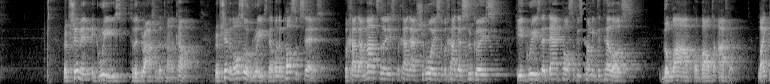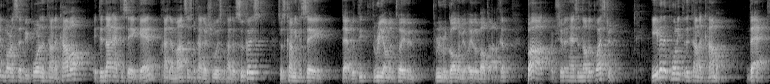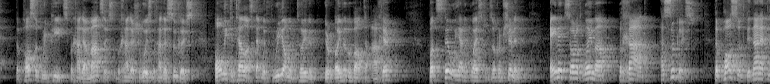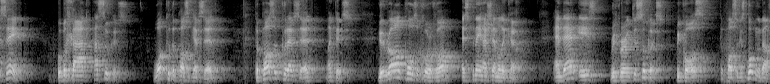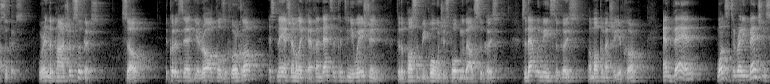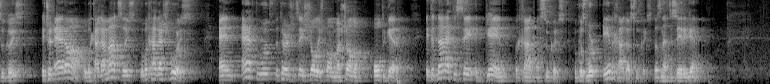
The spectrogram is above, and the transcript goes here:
Reb Shimon agrees to the drash of the Tanakhama. Reb Shimon also agrees that when the pasuk says B'chag Matzos, B'chag Shavuos, B'chag Sukkos, he agrees that that pasuk is coming to tell us the lab of Baal Ta'acher. Like the Gemara said before in the Tanakhama, it did not have to say again. So it's coming to say that with the three Yom Tovim, three Regalim, over Baal Ta'achim. But Reb Shimon has another question. Even according to the Tanakama, that the Pasuk repeats, B'chag HaMatzos, B'chag HaShavuos, B'chag HaSukkos, only to tell us that with three Yom Tovim, you're over Baal Ta'achir. But still we have a question. Zok Reb Shimon, The Pasuk did not have to say, U'b'chag HaSukkos. What could the Pasuk have said? The Pasuk could have said like this, Yerah calls Zechorcha Espnei Hashem Alekech. And that is referring to Sukkos, because the Pasuk is talking about Sukkos. We're in the Parsha of Sukkos. So, it could have said, Yerah calls Zechorcha Espnei Hashem Alekech, and that's a continuation to the Pasuk before, which is talking about Sukkos. So that would mean Sukkos, and then, once it's already mentioned Sukkos, it should add on, Ubechag HaMatzos. And afterwards, the Torah should say Sholish Bal Mashana altogether. It did not have to say again the Chag HaSukkos, because we're in Chag HaSukkos. Doesn't have to say it again.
